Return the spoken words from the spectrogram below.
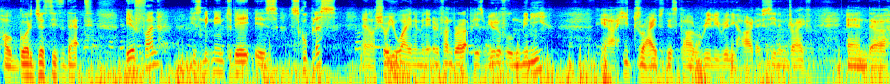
How gorgeous is that? Irfan, his nickname today is Scoopless. And I'll show you why in a minute. Irfan brought up his beautiful Mini. Yeah he drives this car really really hard. I've seen him drive. And uh,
